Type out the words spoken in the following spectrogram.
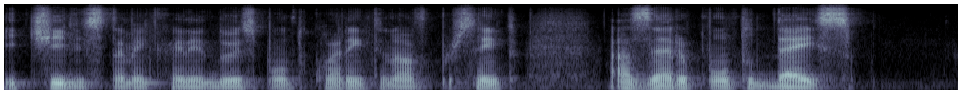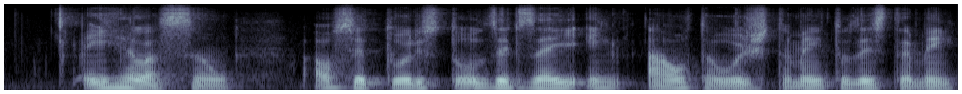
e Chiles também caindo 2,49% a 0,10. Em relação aos setores, todos eles aí em alta hoje também, todos eles também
